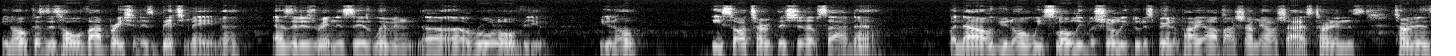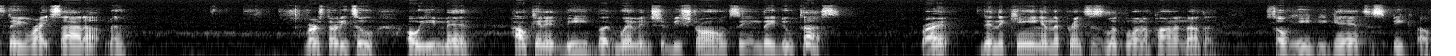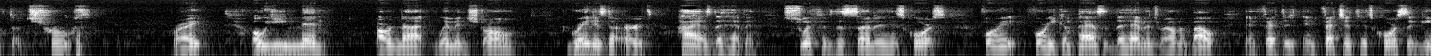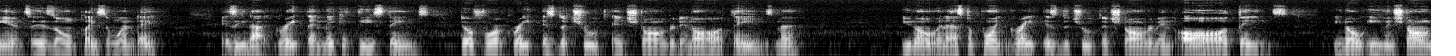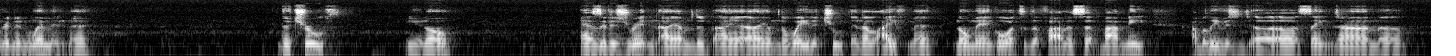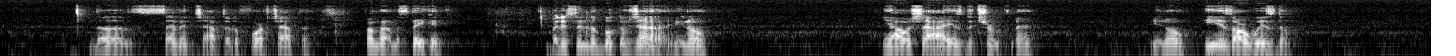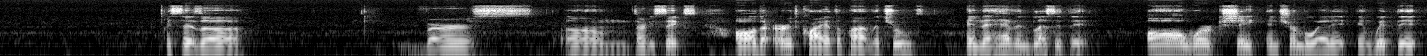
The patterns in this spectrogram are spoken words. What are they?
you know, because this whole vibration is bitch made, man. As it is written, it says women uh, uh, rule over you, you know. Esau turned this shit upside down. But now, you know, we slowly but surely through the spirit and power of Sham Shai is turning this turning this thing right side up, man. Verse 32, O ye men, how can it be but women should be strong, seeing they do thus? Right? Then the king and the princes looked one upon another. So he began to speak of the truth. Right? O ye men, are not women strong? Great is the earth, high as the heaven, swift is the sun in his course, for he for he compasseth the heavens round about, and and fetcheth his course again to his own place in one day. Is he not great that maketh these things? Therefore, great is the truth and stronger than all things, man. You know, and that's the point. Great is the truth and stronger than all things. You know, even stronger than women, man. The truth, you know. As it is written, I am the I, I am the way, the truth, and the life, man. No man goeth to the Father except by me. I believe it's uh, uh, Saint John, uh, the seventh chapter, the fourth chapter, if I'm not mistaken. But it's in the book of John, you know. Yahweh Shai is the truth, man. You know, he is our wisdom. It says, uh, verse um 36 all the earth crieth upon the truth and the heaven blesseth it all work shake and tremble at it and with it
